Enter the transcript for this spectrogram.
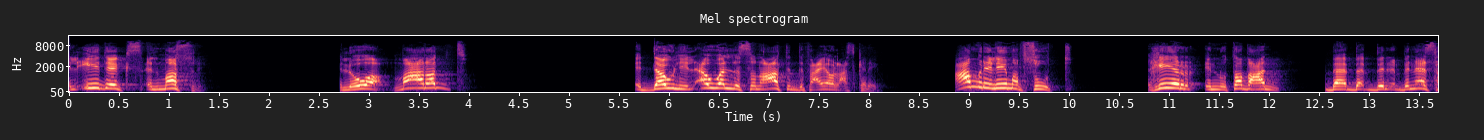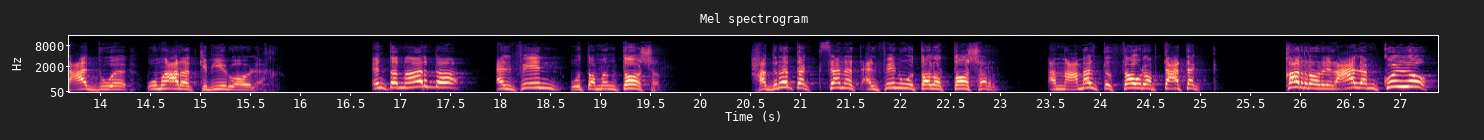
الإيدكس المصري اللي هو معرض الدولي الأول للصناعات الدفاعية والعسكرية. عمرو ليه مبسوط؟ غير إنه طبعا بنسعد ومعرض كبير وهو الآخر. انت النهارده 2018 حضرتك سنة 2013 أما عملت الثورة بتاعتك قرر العالم كله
